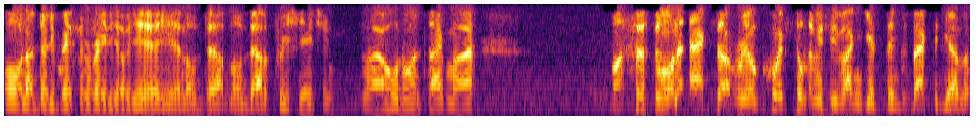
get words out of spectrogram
on our Dirty Basement Radio. Yeah, yeah, no doubt, no doubt. Appreciate you. All right, hold on tight. My my sister want to act up real quick, so let me see if I can get things back together.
